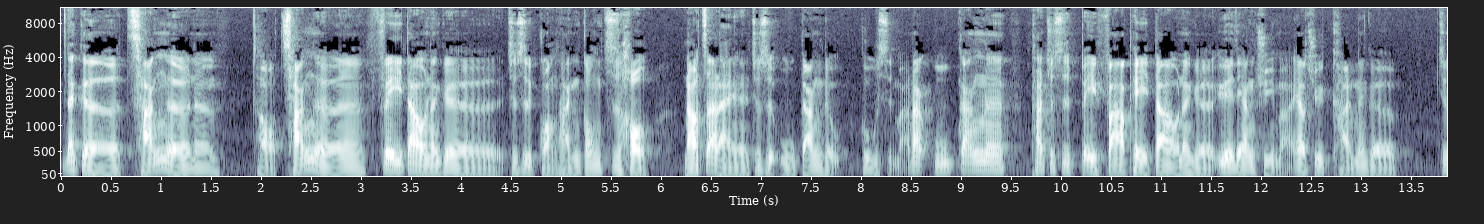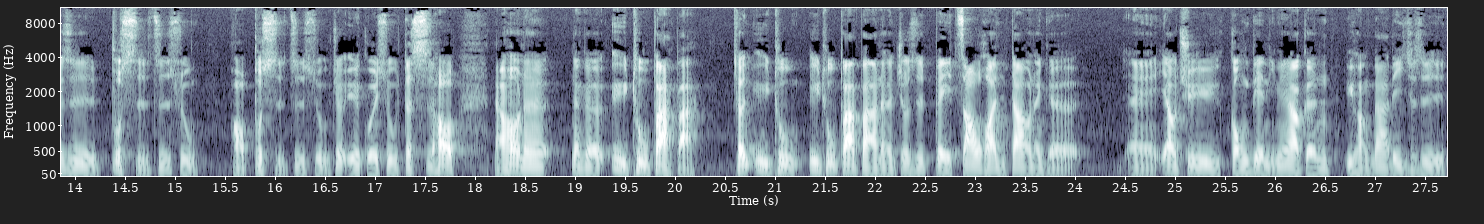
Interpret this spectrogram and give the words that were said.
那个嫦娥呢，好，嫦娥呢飞到那个就是广寒宫之后，然后再来呢就是吴刚的故事嘛，那吴刚呢？他就是被发配到那个月亮去嘛，要去砍那个就是不死之树，哦，不死之树就月桂树的时候，然后呢，那个玉兔爸爸跟玉兔玉兔爸爸呢，就是被召唤到那个，诶，要去宫殿里面，要跟玉皇大帝，就是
